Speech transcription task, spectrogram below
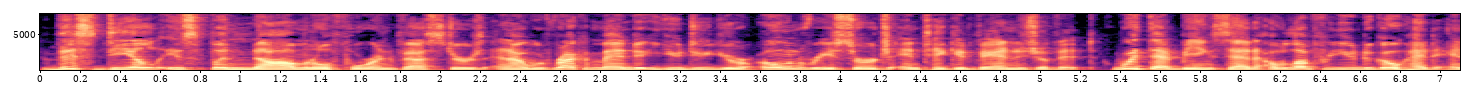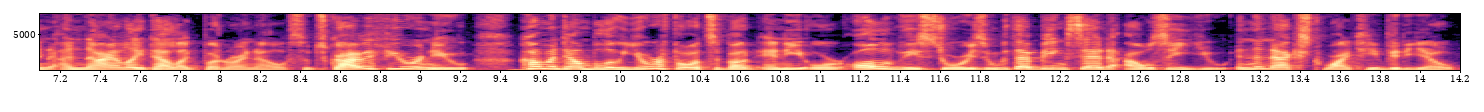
this deal is phenomenal for investors, and I would recommend you do your own research and take advantage of it. With that being said, I would love for you to go ahead and annihilate that like button right now. Subscribe if you are new. Comment down below your thoughts about any or all of these stories. And with that being said, I will see you in the next YT video.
